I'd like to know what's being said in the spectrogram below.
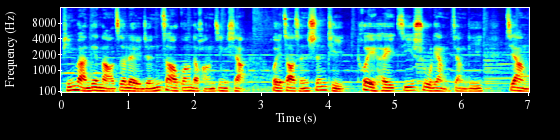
平板电脑这类人造光的环境下，会造成身体褪黑激素量降低，这样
